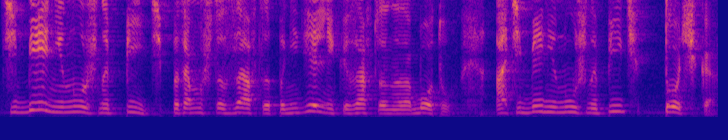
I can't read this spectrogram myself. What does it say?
тебе не нужно пить, потому что завтра понедельник и завтра на работу, а тебе не нужно пить, точка.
